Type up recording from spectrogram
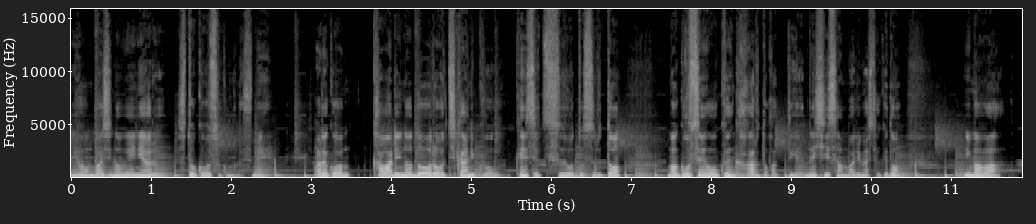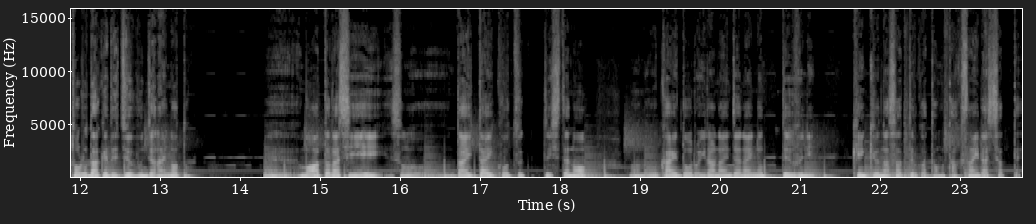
日本橋の上にある首都高速もですねあれこう代わりの道路を地下にこう建設しようとすると、まあ、5,000億円かかるとかっていうね試算もありましたけど今は取るだけで十分じゃないのと、えー、もう新しいその代替交通としてのあの迂回道路いらないんじゃないのっていうふうに研究なさってる方もたくさんいらっしゃって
